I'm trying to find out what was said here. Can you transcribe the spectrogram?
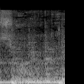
しょ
